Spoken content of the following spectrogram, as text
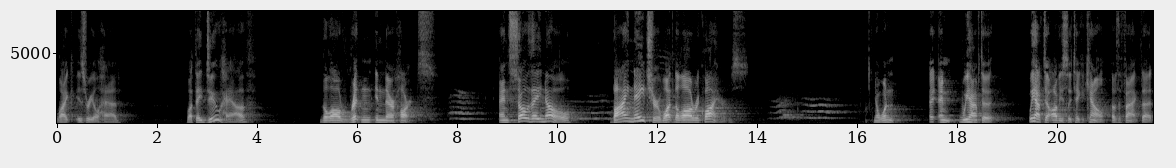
like Israel had, but they do have the law written in their hearts. And so they know by nature what the law requires. You know, one and we have to we have to obviously take account of the fact that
